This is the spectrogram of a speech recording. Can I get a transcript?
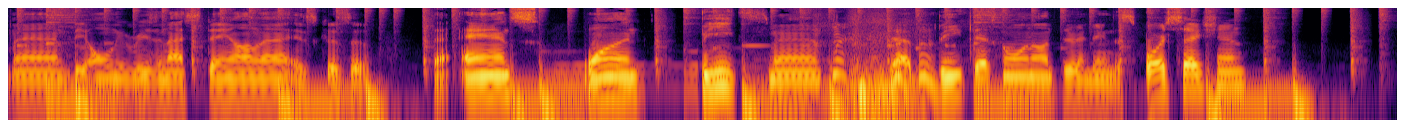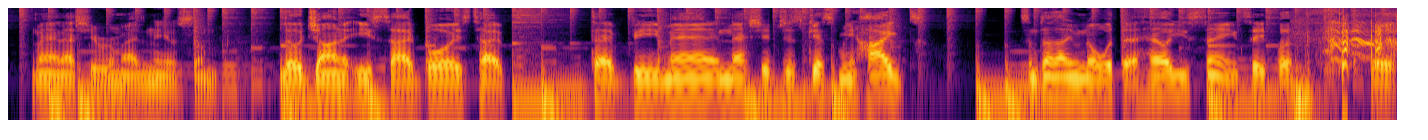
Man, the only reason I stay on that is because of the ants one beats, man. that beat that's going on during, during the sports section, man, that shit reminds me of some Lil Jon East Side Boys type type beat, man, and that shit just gets me hyped. Sometimes I don't even know what the hell you saying, Safa. But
